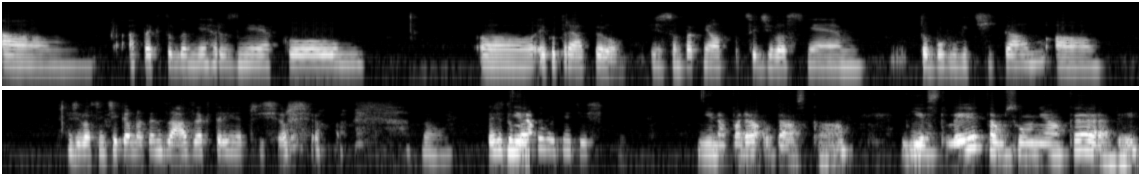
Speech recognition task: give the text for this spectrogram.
A, a tak tohle mě hrozně jako uh, jako trápilo. Že jsem pak měla pocit, že vlastně to Bohu vyčítám a že vlastně čekám na ten zázrak, který nepřišel. no. Takže to bylo jako hodně těžké. Mně napadá otázka, hmm. jestli tam jsou nějaké rady,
